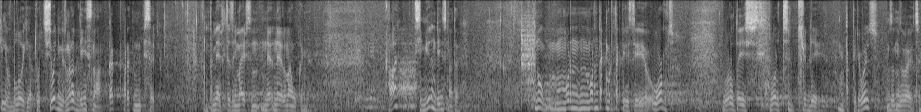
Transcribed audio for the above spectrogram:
Или в блоге. Тут сегодня Международный день сна. Как про это написать? Например, если ты занимаешься нейронауками. А? Всемирный день сна, да. Ну, можно, можно так, можно так перевести. World World, Days, World Sleep Day, ну, так переводится, называется.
